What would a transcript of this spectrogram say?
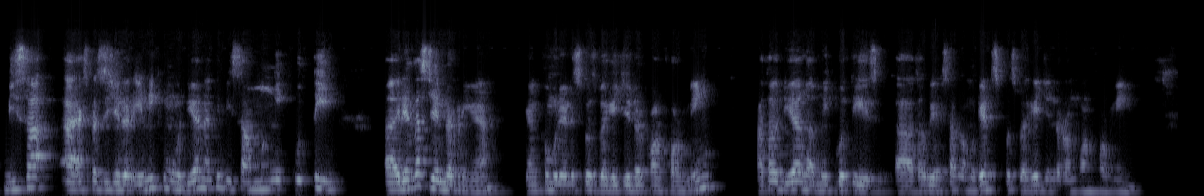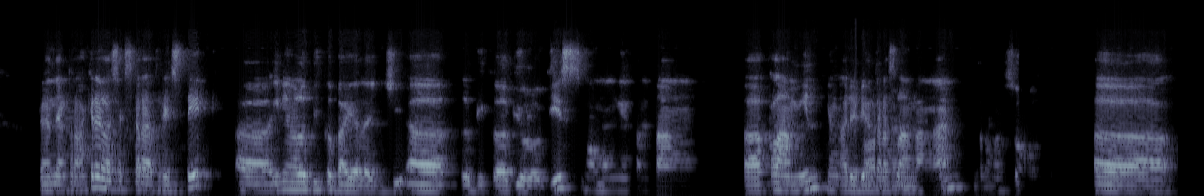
bisa uh, ekspresi gender ini kemudian nanti bisa mengikuti uh, identitas gendernya yang kemudian disebut sebagai gender conforming atau dia nggak mengikuti atau biasa kemudian disebut sebagai gender non-conforming. Dan yang terakhir adalah seks karakteristik. Uh, ini yang lebih ke biologi, uh, lebih ke biologis, ngomongin tentang uh, kelamin yang ada di antara selangkangan, termasuk uh,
